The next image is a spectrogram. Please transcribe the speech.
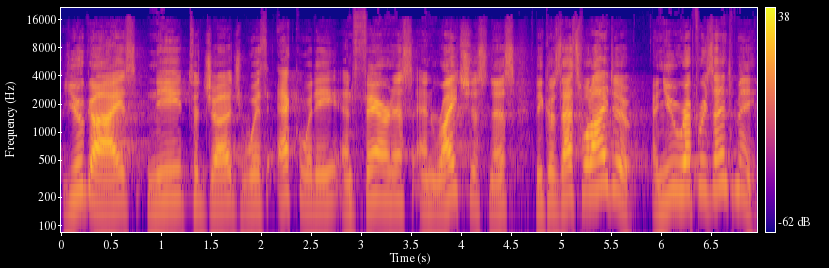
You guys need to judge with equity and fairness and righteousness because that's what I do, and you represent me.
